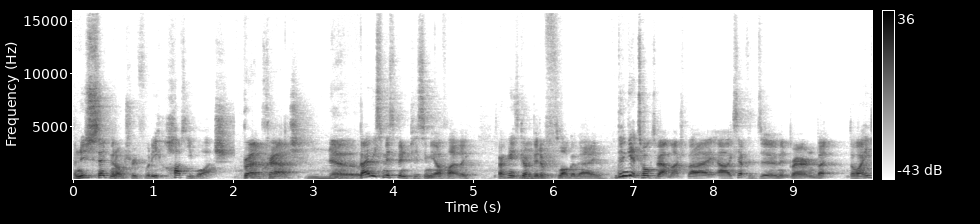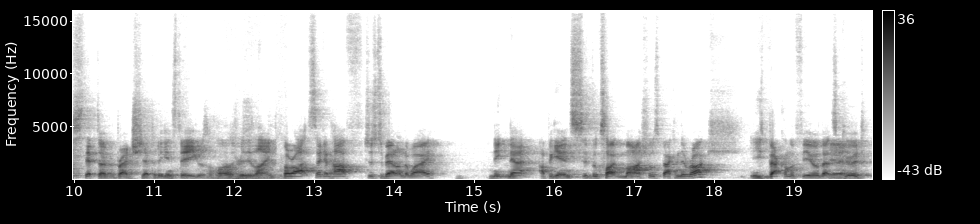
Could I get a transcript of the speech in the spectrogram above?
A new segment on True Footy, Hottie Watch. Brad Crouch. No. Bailey Smith's been pissing me off lately. I reckon he's got a bit of flog about him. Didn't get talked about much, but I, uh, except for Dermott Brereton, but the way he stepped over Brad Sheppard against the Eagles, I thought that was really lame. All right, second half just about underway. Nick Nat up against, it looks like Marshall's back in the ruck. He's back on the field, that's Yeah. good.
